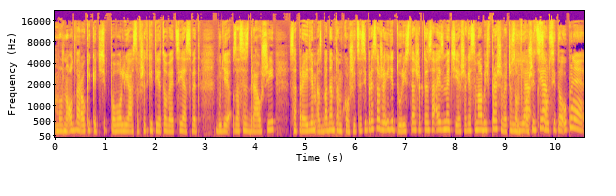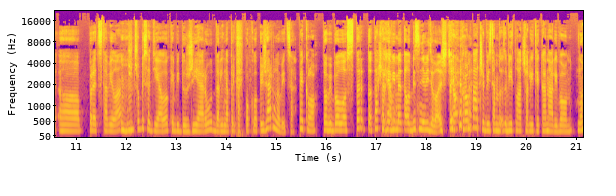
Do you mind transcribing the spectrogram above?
možno o dva roky, keď povolia sa všetky tieto veci a svet bude zase zdravší, sa prejdem a zbadám tam Košice. Si predstav, že ide turista, však ten sa aj zmetie, však ja som mal byť v Prešove, čo som ja v Košici. som si to úplne uh, predstavila, uh-huh. že čo by sa dialo, keby do Žiaru dali napríklad poklopy Žarnovica. Peklo. To by bolo, str- to, taký však heavy tam... metal by si nevidela ešte. Kro- krompáče by tam vytláčali tie kanály von. No.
